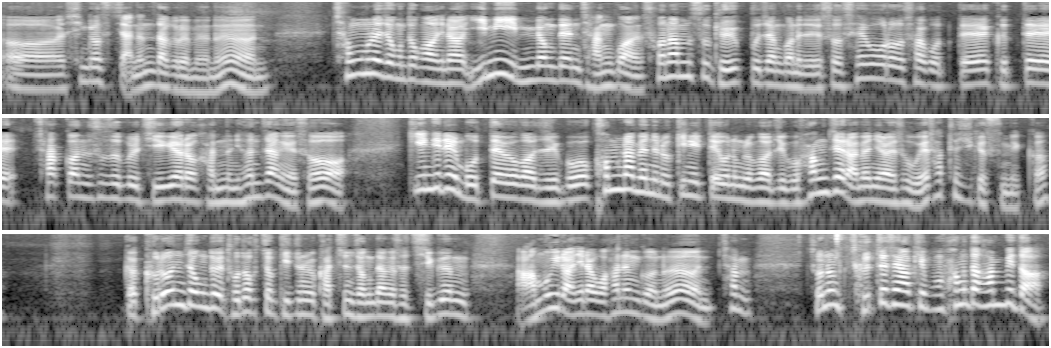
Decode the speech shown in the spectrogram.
어, 신경 쓰지 않는다 그러면은. 청문회 정도가 아니라 이미 임명된 장관 서남수 교육부 장관에 대해서 세월호 사고 때 그때 사건 수습을 지휘하러 갔는 현장에서 끼니를 못 때워가지고 컵라면으로 끼니 때우는 걸 가지고 황제 라면이라 해서 왜 사퇴시켰습니까? 그러니까 그런 정도의 도덕적 기준을 갖춘 정당에서 지금 아무 일 아니라고 하는 거는 참 저는 그때 생각해보면 황당합니다.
